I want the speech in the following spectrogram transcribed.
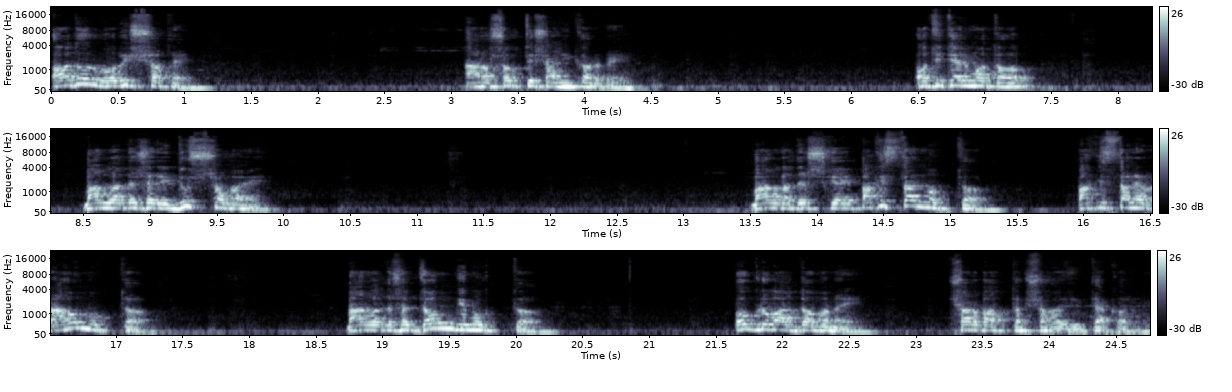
অদূর ভবিষ্যতে আরও শক্তিশালী করবে। অতীতের মতো বাংলাদেশের এই দুঃসময়ে বাংলাদেশকে পাকিস্তান মুক্ত, পাকিস্তানের রাহু মুক্ত বাংলাদেশের জঙ্গি মুক্ত উগ্রবাদ দমনে সর্বাত্মক সহযোগিতা করবে।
